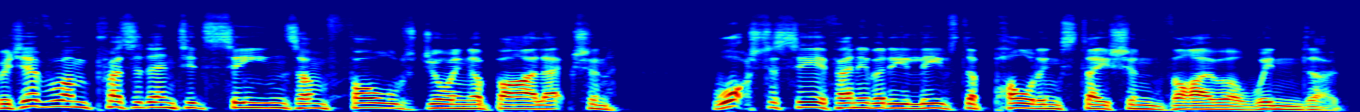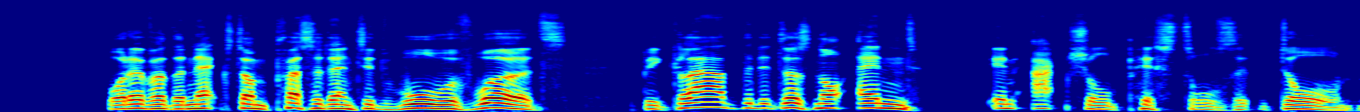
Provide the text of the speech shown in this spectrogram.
Whichever unprecedented scenes unfold during a by election, watch to see if anybody leaves the polling station via a window. Whatever the next unprecedented war of words, be glad that it does not end in actual pistols at dawn.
